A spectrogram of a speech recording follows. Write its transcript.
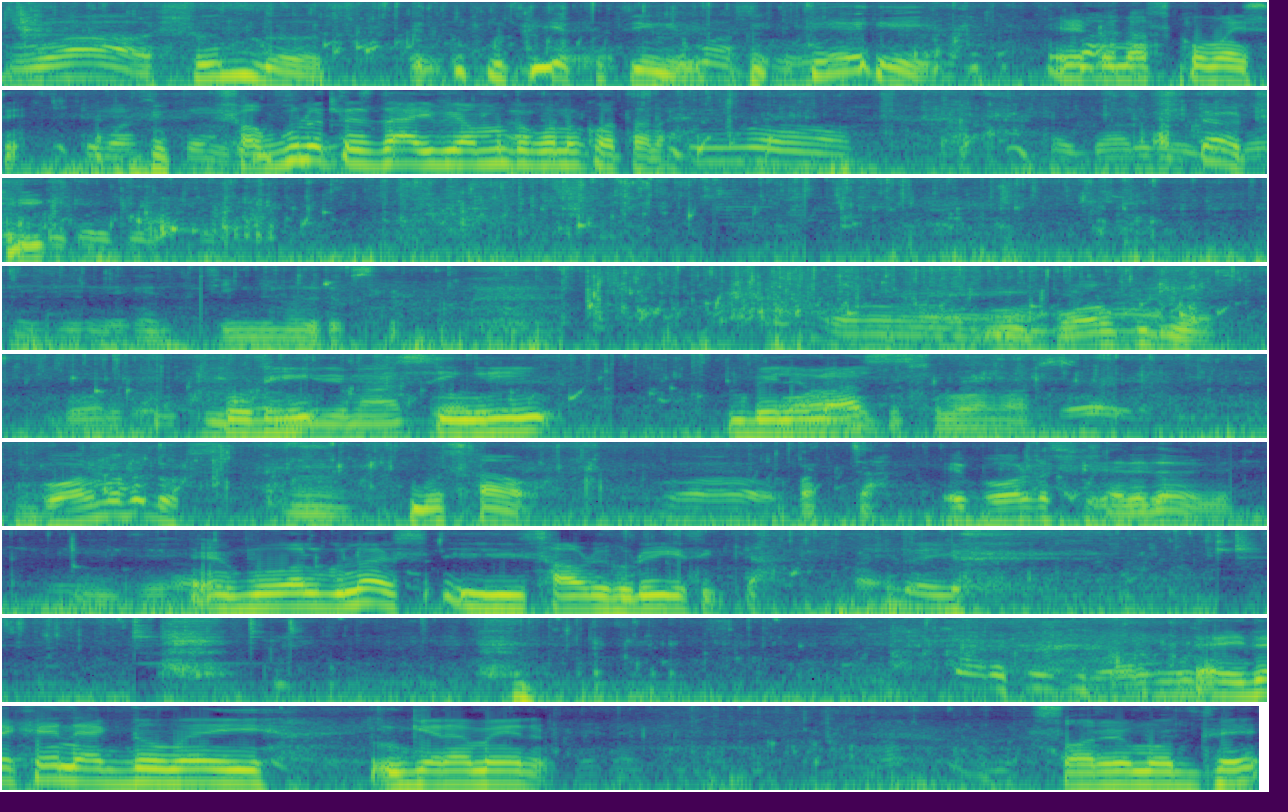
ওয়াও সুন্দর। একটু একটা চিংড়ি। একটু মাছ কমাইছে। সবগুলোতে যাইবি এমন তো কোনো কথা না। এটাও ঠিক। দেখেন চিংড়ি মাছ ঢুকছে বড় পুটি মাছ। বড় পুঁটি চিংড়ি মাছ। চিংড়ি বেলে মাছ। বড় মাছ। ঢুকছে বুঝাও। বাচ্চা। এই বলটা ছেড়ে দেবে? এই যে এই সাউরি হুড়ে গেছে একটা। এই দেখেন একদম এই গ্রামের শহরের মধ্যে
